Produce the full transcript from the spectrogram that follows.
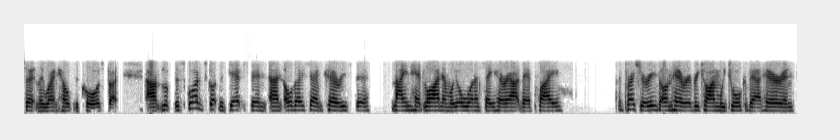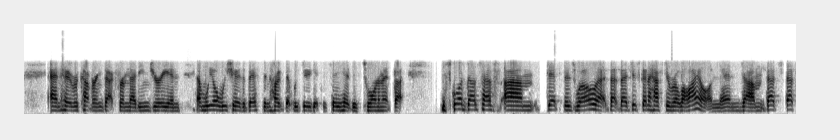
certainly won't help the cause. But um, look, the squad's got the depth, and, and although Sam Kerr is the main headline and we all want to see her out there play, the pressure is on her every time we talk about her and and her recovering back from that injury and and we all wish her the best and hope that we do get to see her this tournament but the squad does have um, depth as well that, that they're just going to have to rely on and um, that's that's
